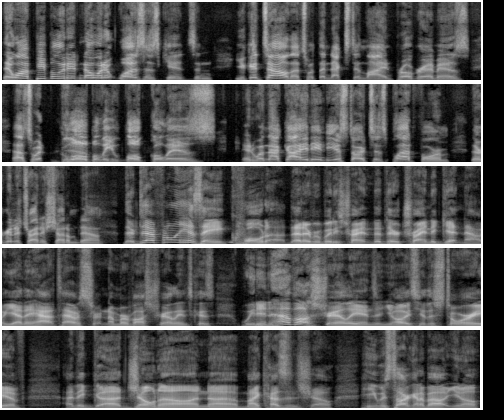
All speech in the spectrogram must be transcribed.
They want people who didn't know what it was as kids, and you can tell that's what the Next in Line program is. That's what globally yeah. local is. And when that guy in India starts his platform, they're going to try to shut him down. There definitely is a quota that everybody's trying that they're trying to get now. Yeah, they have to have a certain number of Australians because we didn't have Australians, and you always hear the story of. I think uh, Jonah on uh, my cousin's show, he was talking about, you know,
